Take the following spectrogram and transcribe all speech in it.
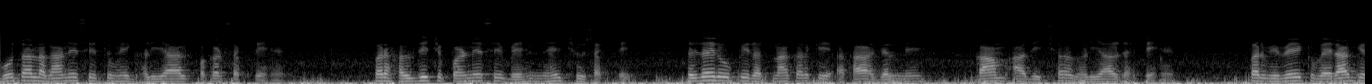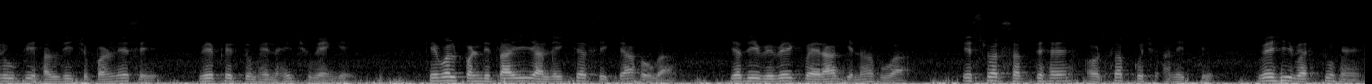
गोता लगाने से तुम्हें घड़ियाल पकड़ सकते हैं। पर हल्दी चुपड़ने से वह नहीं छू सकते। हृदय रूपी रत्नाकर के अथाह जल में काम आदि छह घड़ियाल रहते हैं। पर विवेक वैराग्य रूपी हल्दी चुपड़ने से वे फिर तुम्हें नहीं छुएँगे। केवल पंडिताई या लेक्चर से क्या होगा? यदि विवेक वैराग्य न हुआ। ईश्वर सत्य है और सब कुछ अनित्य। वे ही वस्तु हैं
